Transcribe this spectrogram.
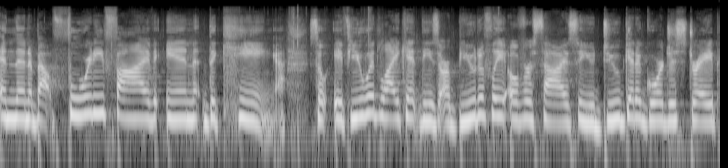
and then about 45 in the king. So if you would like it, these are beautifully oversized, so you do get a gorgeous drape.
